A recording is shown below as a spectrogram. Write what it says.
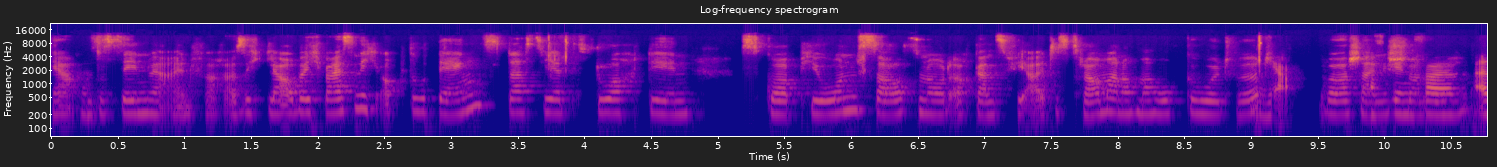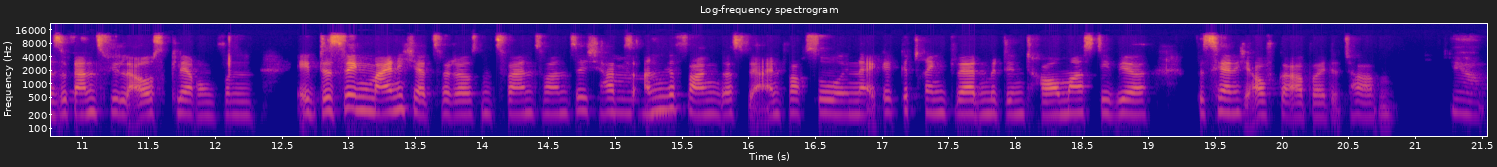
Ja, und das sehen wir einfach. Also ich glaube, ich weiß nicht, ob du denkst, dass jetzt durch den Skorpion South Node auch ganz viel altes Trauma nochmal hochgeholt wird. Ja, aber wahrscheinlich auf jeden schon. Fall. Also ganz viel Ausklärung von. Deswegen meine ich ja, 2022 hat es mhm. angefangen, dass wir einfach so in der Ecke gedrängt werden mit den Traumas, die wir bisher nicht aufgearbeitet haben. Ja,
